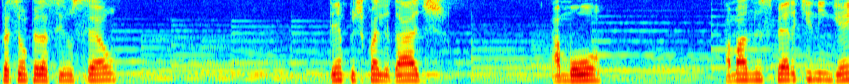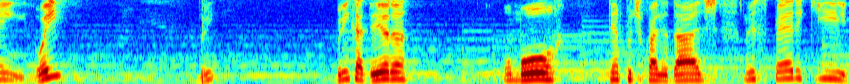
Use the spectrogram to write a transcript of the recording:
Para ser um pedacinho no céu? Tempo de qualidade, amor. Amado, não espere que ninguém. Oi? Brin... Brincadeira, humor, tempo de qualidade. Não espere que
